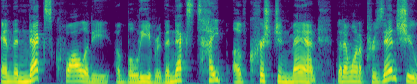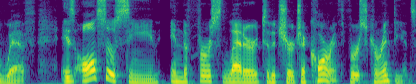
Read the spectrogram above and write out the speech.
And the next quality of believer, the next type of Christian man that I want to present you with is also seen in the first letter to the church at Corinth, First Corinthians.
